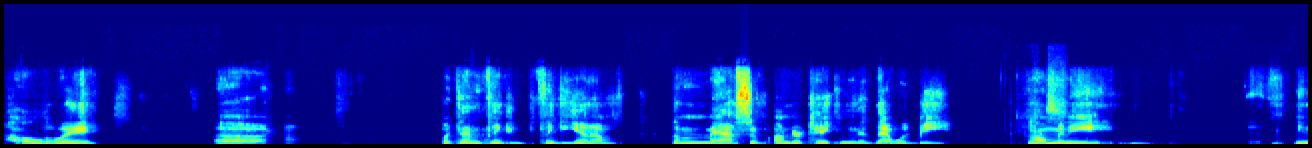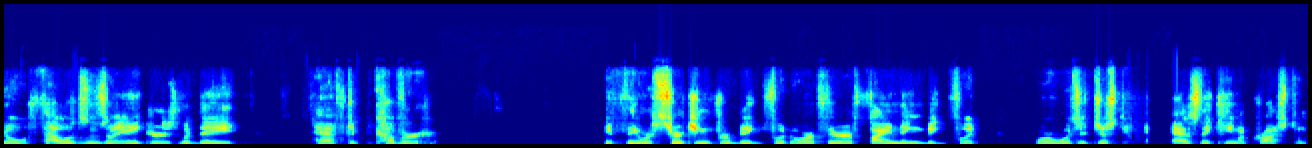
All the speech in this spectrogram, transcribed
hauled away uh, but then think think again of the massive undertaking that that would be. How many you know thousands of acres would they have to cover if they were searching for bigfoot or if they were finding bigfoot or was it just as they came across them?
